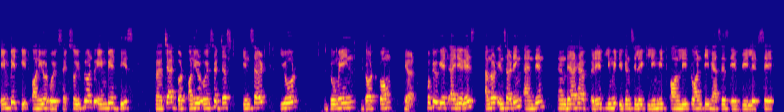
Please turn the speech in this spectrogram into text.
embed it on your website. So if you want to embed this uh, chatbot on your website just insert your domain.com here. Hope you get idea guys. I'm not inserting. And then and there have rate limit. You can select limit only 20 messages every let's say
